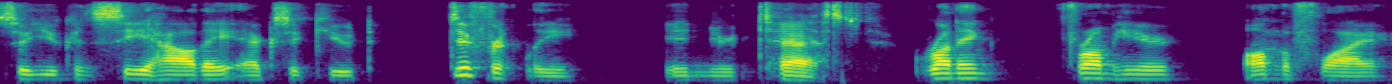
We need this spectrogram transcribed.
so you can see how they execute differently in your test, running from here on the fly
